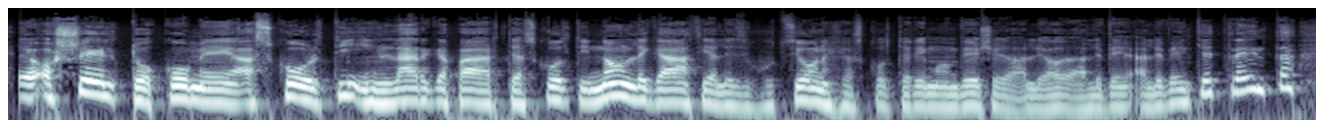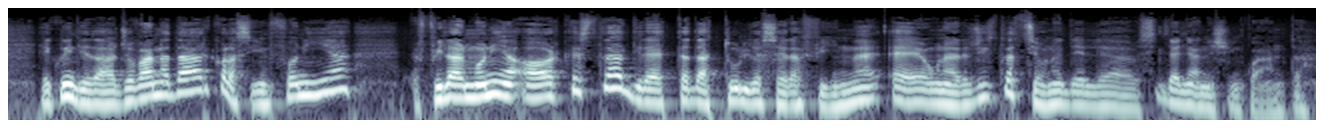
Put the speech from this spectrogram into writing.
Eh, ho scelto come ascolti, in larga parte ascolti non legati all'esecuzione che ascolteremo invece alle, alle, alle 20.30 e quindi dalla Giovanna d'Arco la sinfonia Filarmonia Orchestra diretta da Tullio Serafin, è una registrazione del, degli anni 50.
